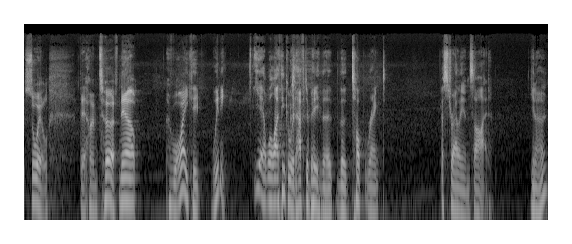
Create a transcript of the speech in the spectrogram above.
soil, their home turf. Now, Hawaii keep winning. yeah, well, I think it would have to be the the top ranked Australian side. You know,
